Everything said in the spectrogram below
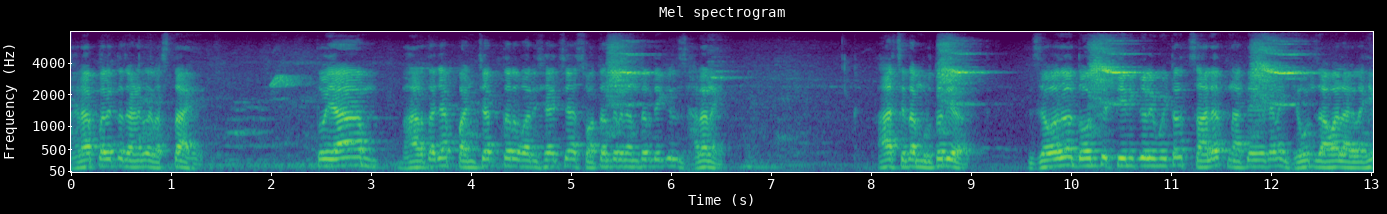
घरापर्यंत जाण्याचा रस्ता आहे. तो या भारताच्या पंच्याहत्तर वर्षाच्या स्वातंत्र्यानंतर देखील झाला नाही. आज त्याचा मृतदेह जवळजवळ दोन ते तीन किलोमीटर चालत नातेवाईकांना घेऊन जावा लागला. ही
